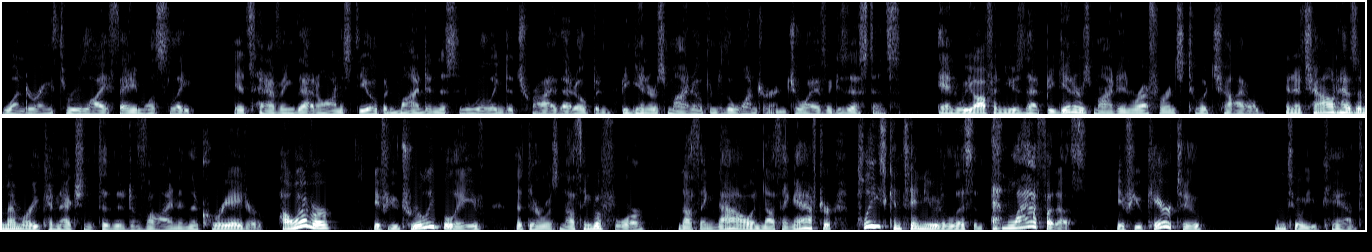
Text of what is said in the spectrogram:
wandering through life aimlessly. It's having that honesty, open mindedness, and willing to try that open beginner's mind, open to the wonder and joy of existence. And we often use that beginner's mind in reference to a child. And a child has a memory connection to the divine and the creator. However, if you truly believe that there was nothing before, nothing now, and nothing after, please continue to listen and laugh at us if you care to, until you can't.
